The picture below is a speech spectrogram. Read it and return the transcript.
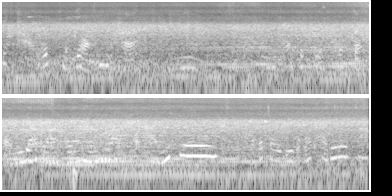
พริกเผาหมูหยองนะคะอืมแต่ขออนุญาตร้านเขาแล้วนะว่าขอถ่ายนิดนึงเขาก็ใจดีบอกว่าถ่ายได้เลยค่ะ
